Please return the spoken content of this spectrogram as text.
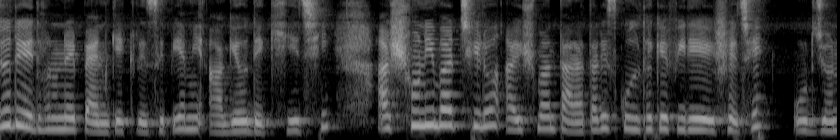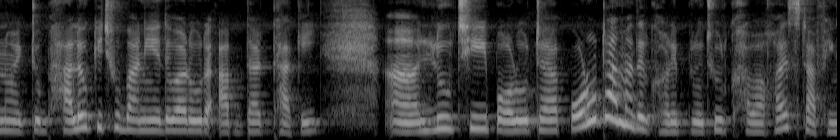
যদি এই ধরনের প্যানকেক রেসিপি আমি আগেও দেখিয়েছি। আর শনিবার ছিল, আয়ুষ্মান তাড়াতাড়ি স্কুল থেকে ফিরে এসেছে। ওর জন্য একটু ভালো কিছু বানিয়ে দেওয়ার ওর আবদার থাকেই। লুচি, পরোটা পরোটা আমাদের ঘরে প্রচুর খাওয়া হয় স্টাফিং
